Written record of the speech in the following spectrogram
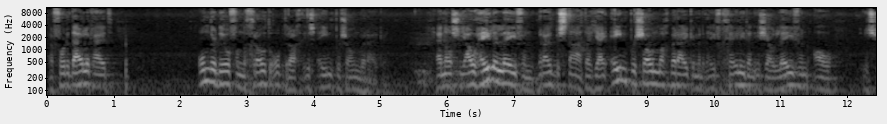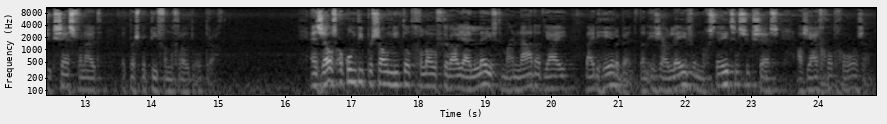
En voor de duidelijkheid, onderdeel van de grote opdracht is één persoon bereiken. En als jouw hele leven eruit bestaat dat jij één persoon mag bereiken met het evangelie, dan is jouw leven al een succes vanuit het perspectief van de grote opdracht. En zelfs al komt die persoon niet tot geloof terwijl jij leeft, maar nadat jij bij de Here bent, dan is jouw leven nog steeds een succes als jij God gehoorzaamt.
